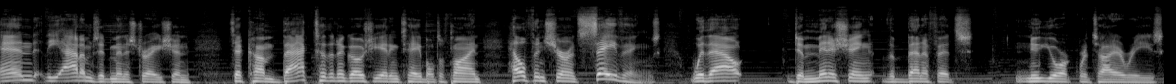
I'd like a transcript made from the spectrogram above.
and the Adams administration to come back to the negotiating table to find health insurance savings without diminishing the benefits New York retirees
